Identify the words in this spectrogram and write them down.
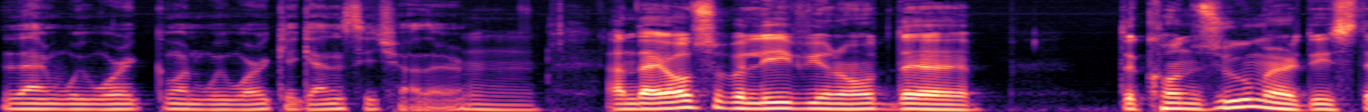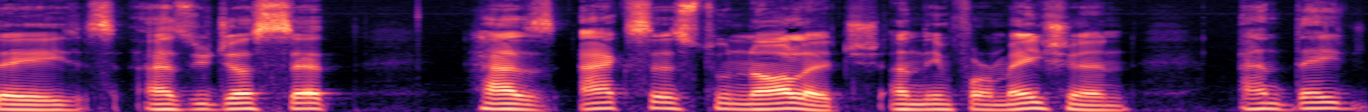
than we work when we work against each other. Mhm. And I also believe, you know, the the consumer these days, as you just said, has access to knowledge and information, and they,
